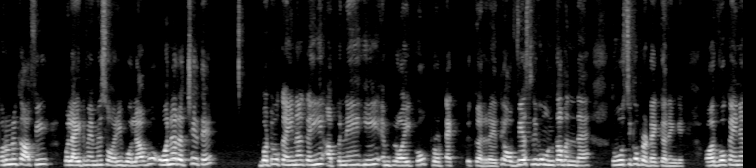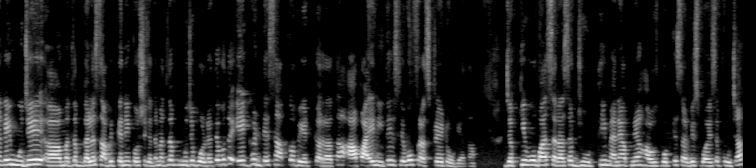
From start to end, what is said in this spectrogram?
और उन्होंने काफ़ी पोलाइट वे में सॉरी बोला। वो ओनर अच्छे थे बट वो कहीं ना कहीं अपने ही एम्प्लॉय को प्रोटेक्ट कर रहे थे। ऑब्वियसली वो उनका बंदा है तो वो उसी को प्रोटेक्ट करेंगे। और वो कहीं ना कहीं मुझे आ, मतलब गलत साबित करने की कोशिश करते मतलब मुझे बोल रहे थे वो तो एक घंटे से आपका वेट कर रहा था आप आए नहीं थे इसलिए वो फ्रस्ट्रेट हो गया था। जबकि वो बात सरासर झूठ थी। मैंने अपने हाउस बोट के सर्विस बॉय से पूछा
